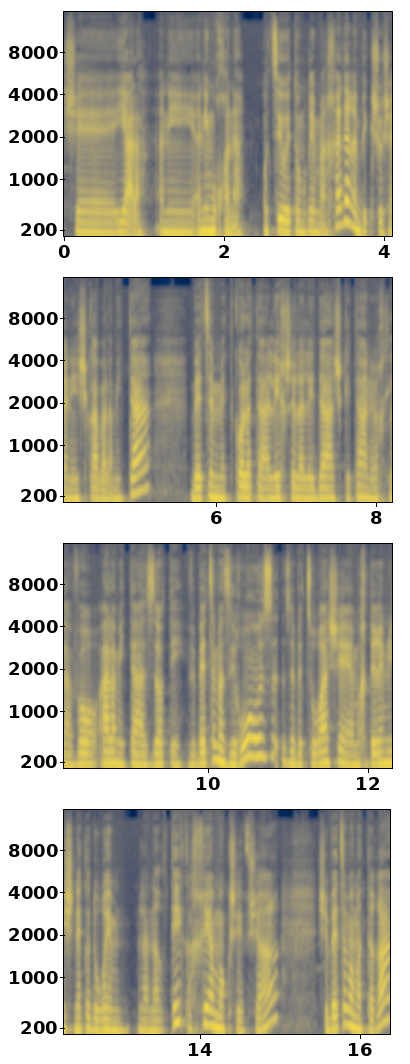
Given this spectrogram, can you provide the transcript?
שיאללה, אני, אני מוכנה. הוציאו את עומרי מהחדר, הם ביקשו שאני אשכב על המיטה. בעצם את כל התהליך של הלידה השקטה אני הולכת לעבור על המיטה הזאתי. ובעצם הזירוז זה בצורה שמחדירים לי שני כדורים לנרתיק הכי עמוק שאפשר, שבעצם המטרה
